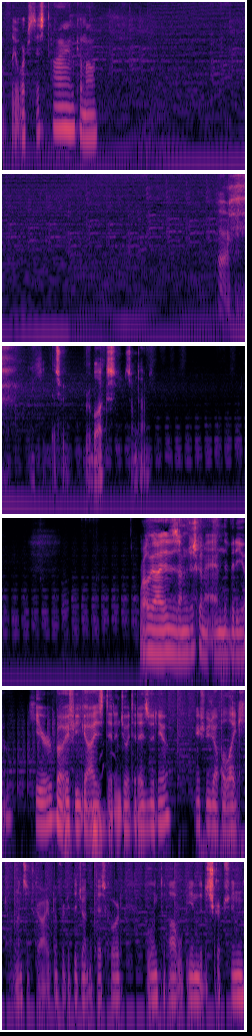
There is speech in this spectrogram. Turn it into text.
Hopefully it works this time. Come on. Well guys, I'm just gonna end the video here. But if you guys did enjoy today's video, make sure you drop a like, comment, subscribe. Don't forget to join the Discord. The link to that will be in the description.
